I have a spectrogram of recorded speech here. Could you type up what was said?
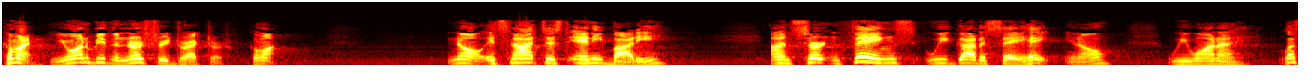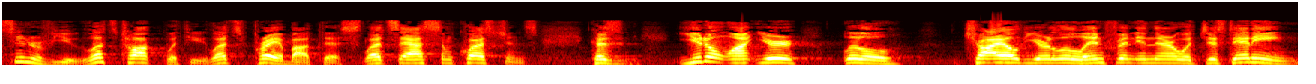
come on, you want to be the nursery director, come on. No, it's not just anybody. On certain things, we've got to say, hey, you know, we want to, let's interview, let's talk with you, let's pray about this, let's ask some questions. Because you don't want your little child, your little infant in there with just any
